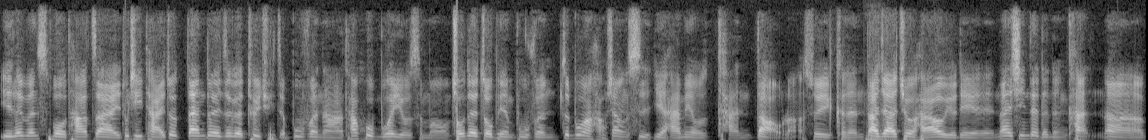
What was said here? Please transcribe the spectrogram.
Eleven Sport 它在突奇台就单对这个退取的部分啊，它会不会有什么球队周边的部分？这部分好像是也还没有谈到啦，所以可能大家就还要有点耐心的等等看，那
